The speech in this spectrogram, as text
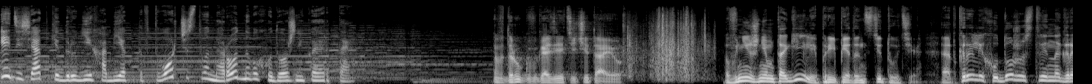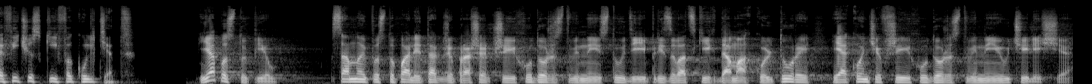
и десятки других объектов творчества народного художника РТ. Вдруг в газете читаю. В Нижнем Тагиле при пединституте открыли художественно-графический факультет. Я поступил. Со мной поступали также прошедшие художественные студии при заводских домах культуры и окончившие художественные училища.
